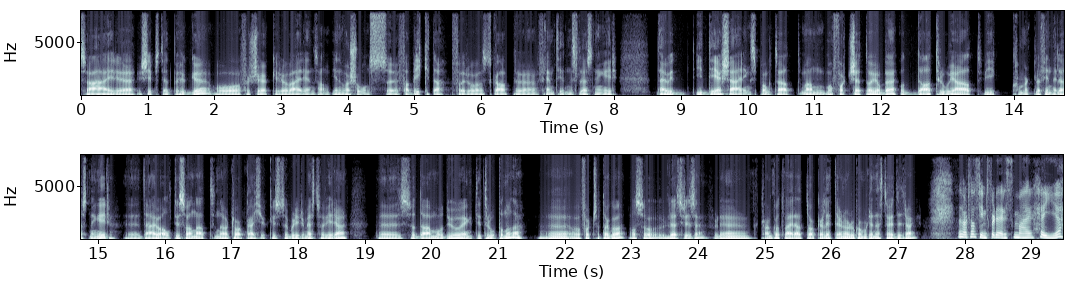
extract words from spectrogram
så er eh, Skipsted på hugget og forsøker å være en sånn innovasjonsfabrikk da, for å skape fremtidens løsninger. Det er jo i det skjæringspunktet at man må fortsette å jobbe, og da tror jeg at vi kommer til å finne løsninger. Eh, det er jo alltid sånn at når tåka er tjukkest, så blir du mest forvirra. Eh, så da må du jo egentlig tro på noe, da. Eh, og fortsette å gå. Og så løser det seg. For det kan godt være at tåka letter når du kommer til neste høydedrag. Det er i hvert fall fint for dere som er høye.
